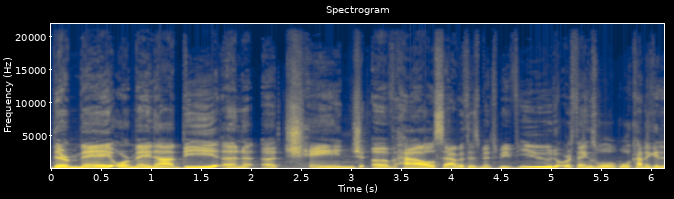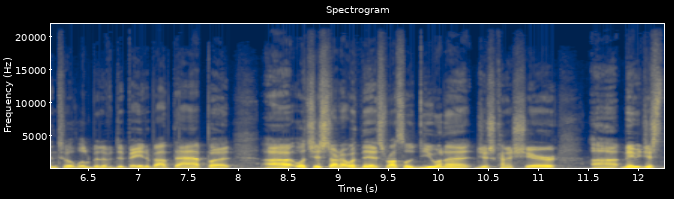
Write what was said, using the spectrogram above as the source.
there may or may not be an, a change of how Sabbath is meant to be viewed or things. We'll, we'll kind of get into a little bit of debate about that. But uh, let's just start out with this. Russell, do you want to just kind of share uh, maybe just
